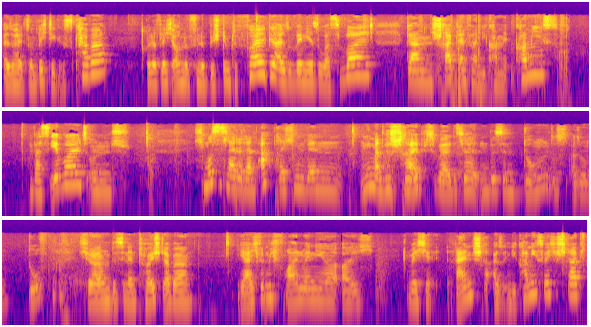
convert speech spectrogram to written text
also halt so ein richtiges Cover oder vielleicht auch nur für eine bestimmte Folge. Also wenn ihr sowas wollt, dann schreibt einfach in die Kommis, was ihr wollt und ich muss es leider dann abbrechen, wenn niemand was schreibt, weil das wäre halt ein bisschen dumm. Das, also doof. Ich war ein bisschen enttäuscht, aber ja, ich würde mich freuen, wenn ihr euch welche reinschreibt, also in die Kommis welche schreibt.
